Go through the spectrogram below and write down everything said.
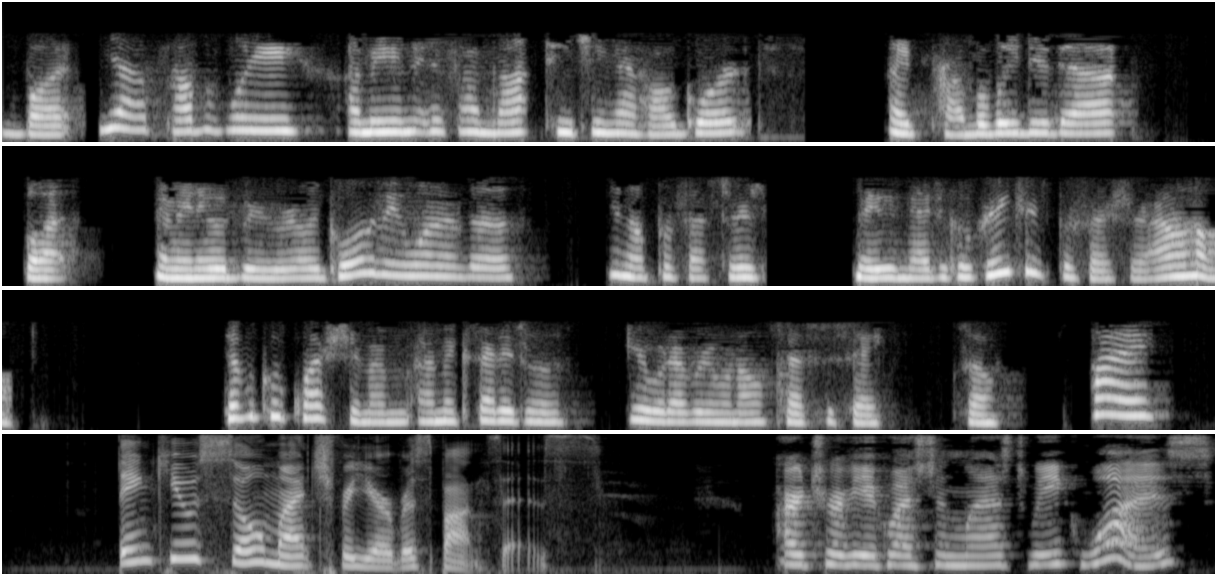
But yeah, probably I mean, if I'm not teaching at Hogwarts, I'd probably do that. But I mean, it would be really cool to be one of the, you know, professors, maybe magical creatures professor. I don't know. Difficult question. I'm I'm excited to hear what everyone else has to say. So, hi. Thank you so much for your responses. Our trivia question last week was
